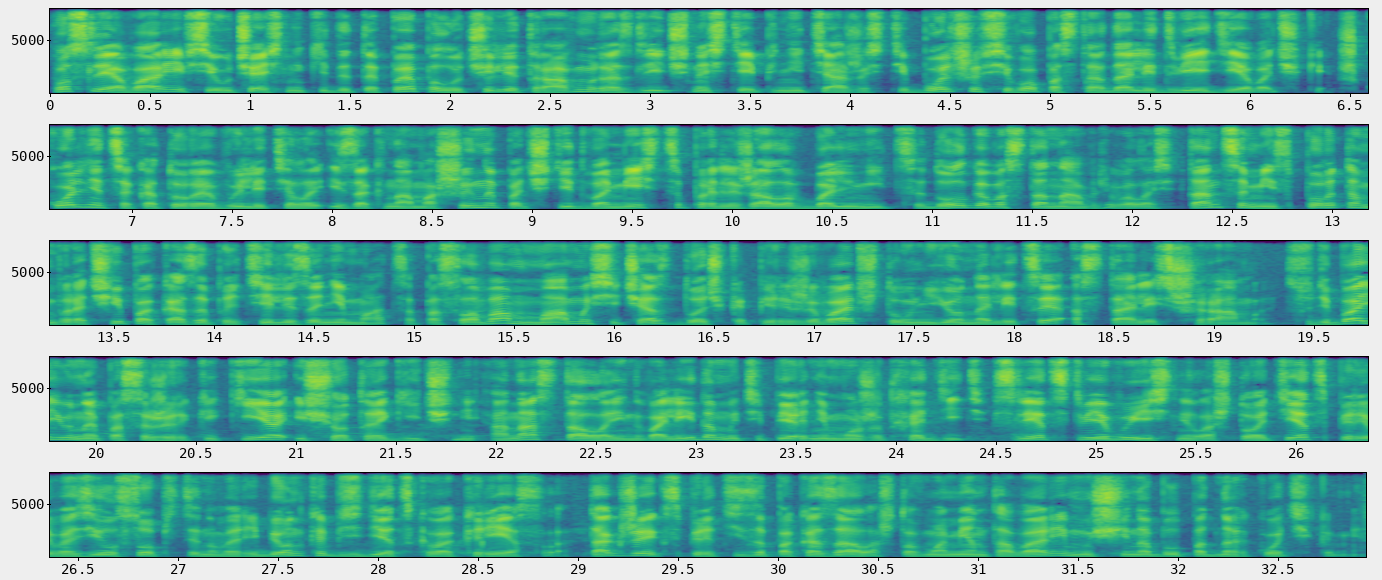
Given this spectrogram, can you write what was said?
После аварии все участники ДТП получили травмы различной степени тяжести. Больше всего пострадали две девочки. Школьница, которая вылетела из окна машины, почти два месяца пролежала в больнице, долго восстанавливалась. Танцами и спортом врачи пока запретили заниматься. По словам мамы, сейчас дочка переживает, что у нее на лице остались шрамы. Судьба юной пассажирки Киа еще трагичней. Она стала инвалидом и теперь не может ходить. Следствие выяснило, что отец перевозил собственного ребенка без детского кресла. Также экспертиза экспертиза показала, что в момент аварии мужчина был под наркотиками.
